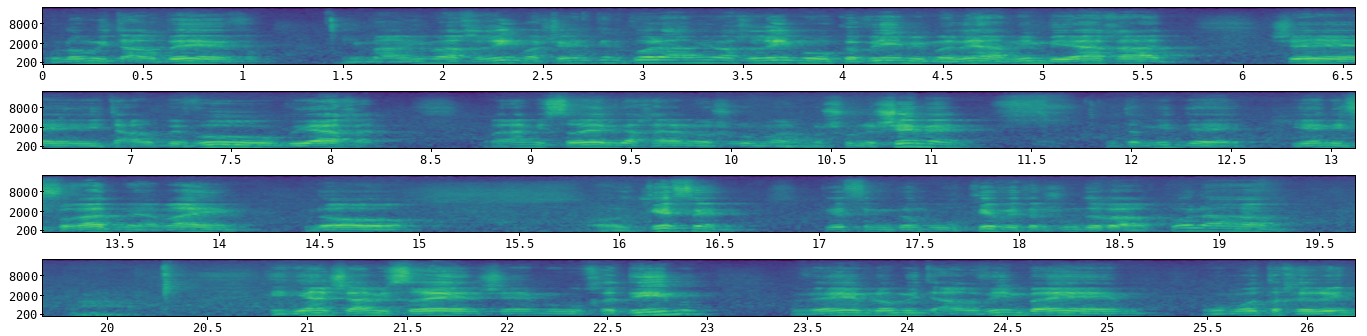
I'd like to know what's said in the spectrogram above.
הוא לא מתערבב עם העמים האחרים, מה שאין כן כל העמים האחרים מורכבים ממלא עמים ביחד, שהתערבבו ביחד. אבל עם ישראל ככה היה לנו משהו לשמן, ותמיד אה, יהיה נפרד מהמים, לא, או גפן, גפן לא מורכבת על שום דבר. כל העניין של עם ישראל שהם מאוחדים והם לא מתערבים בהם אומות אחרים,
